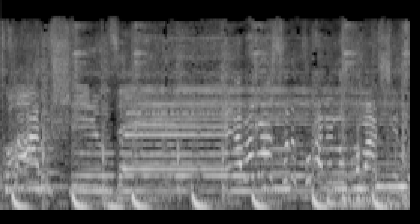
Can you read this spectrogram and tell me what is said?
twabushinze aba bose uri kubona ni uko bashinze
